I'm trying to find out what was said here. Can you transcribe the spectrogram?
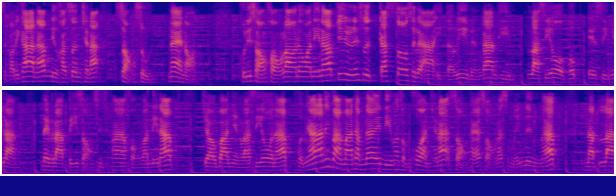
สกอร์ที่คาดนะครับนิวคาสเซิลชนะ 2-0 แน่นอน คู่ที่ 2 ของเราในวันนี้นะครับจะอยู่ในศึกกัสโซเซเรียอิตาลีเป็นทางด้านทีมลาซิโอพบเอซีมิลาน ในเวลาตี2.45 ของวันนี้นะครับ เจ้าบานอย่างลาซิโอนะครับ ผลงานนัดที่ผ่านมาทำได้ดีพอสมควรชนะ 2 แพ้ 2 และเสมออีกหนึ่งนะครับ นัดล่า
